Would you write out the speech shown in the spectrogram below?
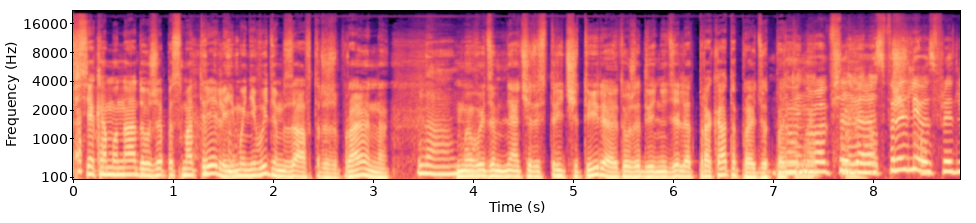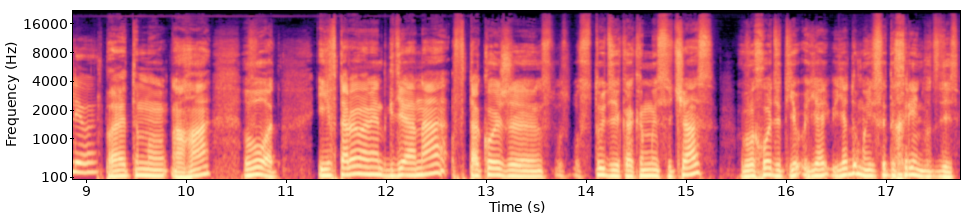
Все, кому надо, уже посмотрели, и мы не выйдем завтра же, правильно? Да. Мы да. выйдем дня через 3-4, а это уже две недели от проката пройдет, Ну, поэтому... ну, вообще, на да, справедливо, справедливо. Поэтому, ага, вот. И второй момент, где она в такой же студии, как и мы сейчас, выходит, я, я думаю, если это хрень вот здесь.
